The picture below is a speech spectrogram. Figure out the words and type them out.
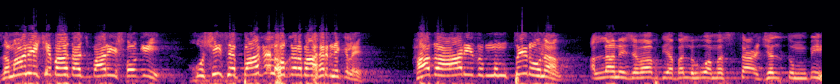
जमाने के बाद आज बारिश होगी। खुशी से पागल होकर बाहर निकले। हादा आरिद होना अल्लाह ने जवाब दिया, बल हुआ मस्ता जल तुम भी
